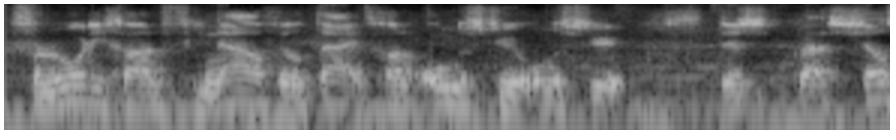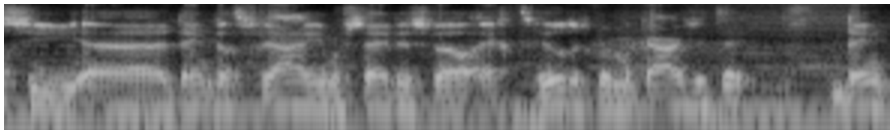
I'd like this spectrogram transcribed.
verloor die gewoon finaal veel tijd. Gewoon onderstuur, onderstuur. Dus qua chassis uh, denk dat Ferrari en Mercedes wel echt heel dicht bij elkaar zitten. Denk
